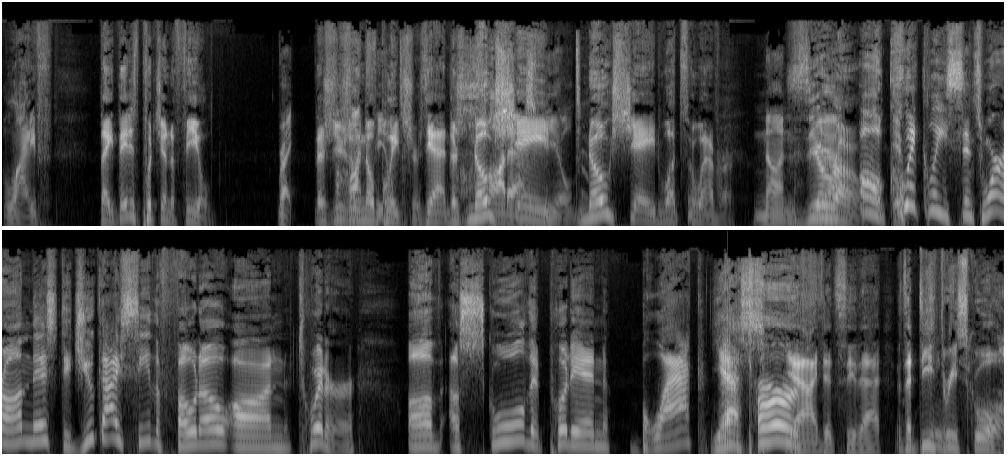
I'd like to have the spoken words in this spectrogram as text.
life, like they just put you in a field. right. There's usually no field. bleachers. Yeah, there's no Hot-ass shade, field. no shade whatsoever. None. Zero. Yeah. Oh, quickly, since we're on this, did you guys see the photo on Twitter of a school that put in black Yes. turf? Yeah, I did see that. It's a D three school.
